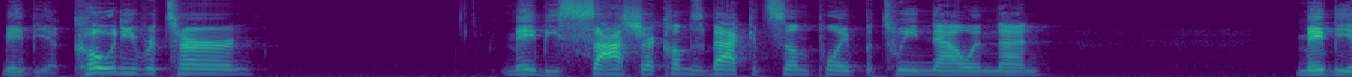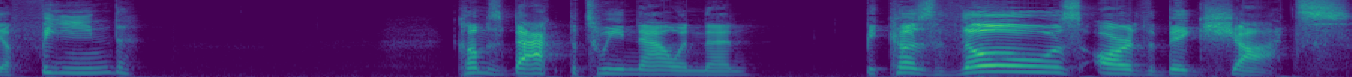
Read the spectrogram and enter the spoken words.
Maybe a Cody return. Maybe Sasha comes back at some point between now and then. Maybe a Fiend comes back between now and then. Because those are the big shots.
